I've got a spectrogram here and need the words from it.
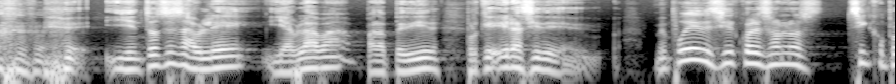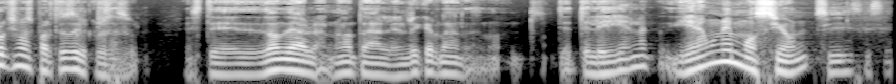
y entonces hablé y hablaba para pedir, porque era así de, ¿me puede decir cuáles son los cinco próximos partidos del Cruz Azul? Este, ¿de dónde habla? ¿No? Tal, Enrique Hernández, ¿no? Te, leían y era una emoción. Sí, sí, sí.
